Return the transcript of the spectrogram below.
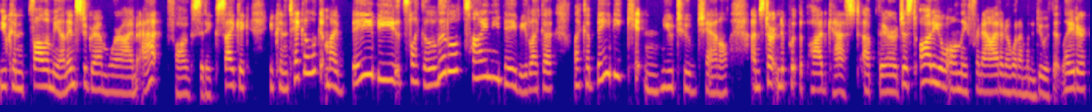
You can follow me on Instagram where I'm at Fog City Psychic. You can take a look at my baby. It's like a little tiny baby, like a like a baby kitten YouTube channel. I'm starting to put the podcast up there, just audio only for now. I don't know what I'm going to do with it later.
